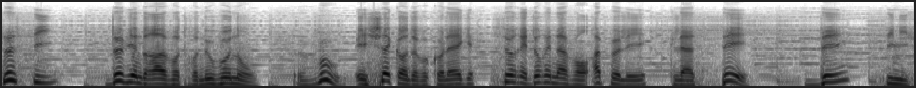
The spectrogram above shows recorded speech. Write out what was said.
Ceci deviendra votre nouveau nom. Vous et chacun de vos collègues serez dorénavant appelés classe D. D signifie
